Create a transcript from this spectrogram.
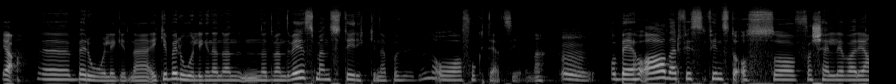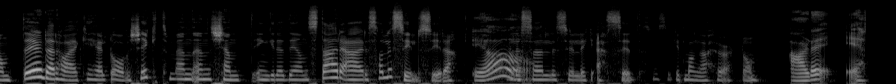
ja, eh, beroligende. Ikke beroligende nødvendigvis, men styrkende på huden og fuktighetsgivende. Mm. Og BHA, der fins det også forskjellige varianter. Der har jeg ikke helt oversikt, men en kjent ingrediens der er salicylsyre. ja. Eller salicylic acid, som sikkert mange har hørt om. Er det et,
